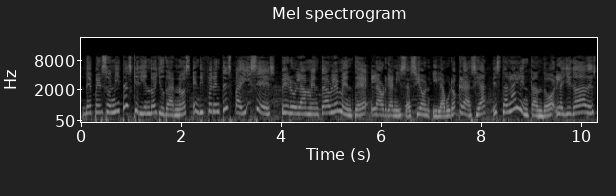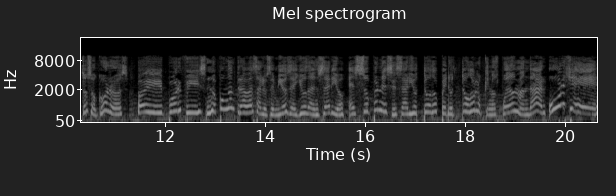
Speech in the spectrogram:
de personitas queriendo ayudarnos en diferentes países, pero lamentablemente la organización y la burocracia están alentando la llegada de estos socorros. ¡Ay, porfis! No pongan trabas a los envíos de ayuda, en serio. Es súper necesario todo, pero todo lo que nos puedan mandar. ¡Urge!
